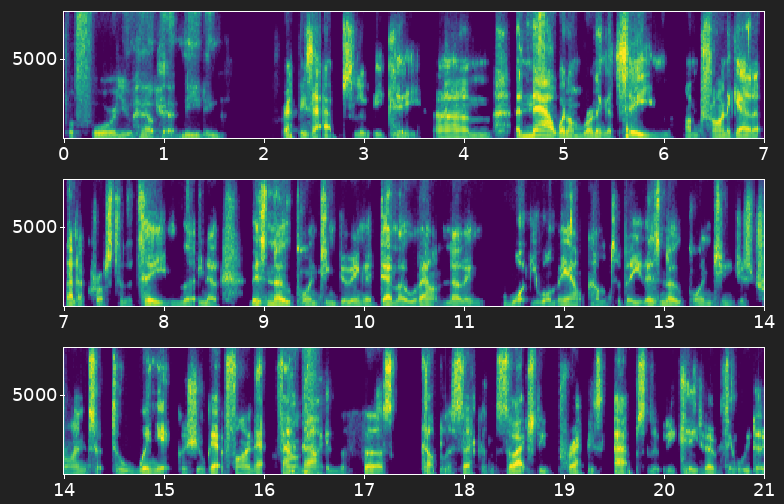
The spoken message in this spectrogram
before you have that meeting prep is absolutely key. Um, and now when I'm running a team, I'm trying to get that across to the team that, you know, there's no point in doing a demo without knowing what you want the outcome to be. There's no point in just trying to, to wing it because you'll get find out, found out in the first couple of seconds. So actually prep is absolutely key to everything we do.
